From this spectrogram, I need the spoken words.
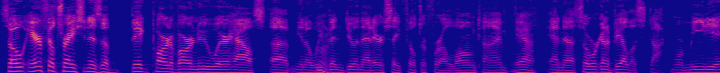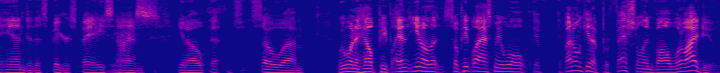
So air filtration is a big part of our new warehouse. Uh, you know, we've Hmm. been doing that air safe filter for a long time. Yeah. and uh, so we're going to be able to stock more media into this bigger space. Nice. And, you know, uh, so um, we want to help people, and you know, so people ask me, well, if if I don't get a professional involved, what do I do?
